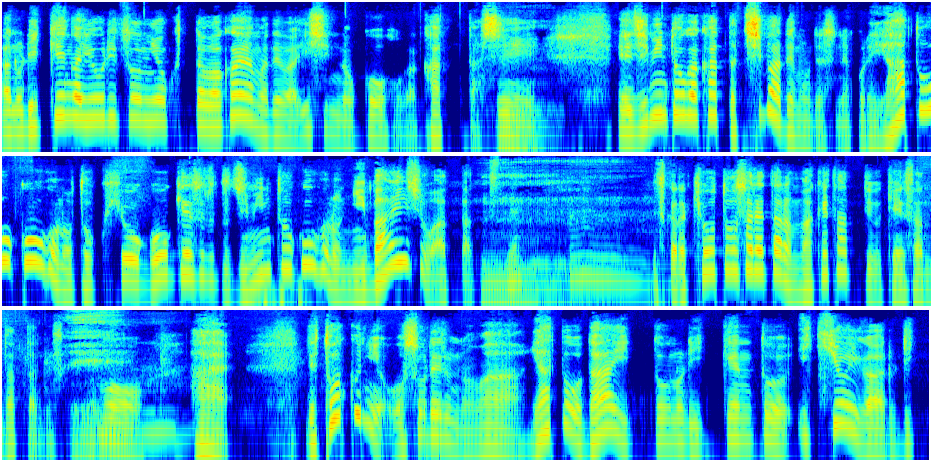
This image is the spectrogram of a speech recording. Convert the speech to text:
あの、立憲が擁立を見送った和歌山では維新の候補が勝ったし、うん、え自民党が勝った千葉でもですね、これ野党候補の得票を合計すると自民党候補の2倍以上あったんですね。ですから、共闘されたら負けたっていう計算だったんですけども、はい。で、特に恐れるのは、野党第一党の立憲と勢いがある立え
